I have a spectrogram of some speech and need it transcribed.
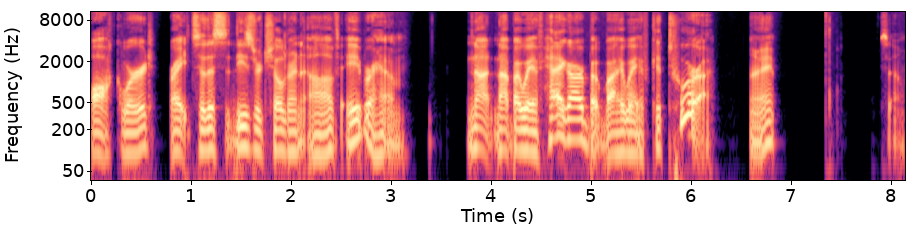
awkward, right? So this these are children of Abraham, not not by way of Hagar, but by way of Keturah, all right? So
